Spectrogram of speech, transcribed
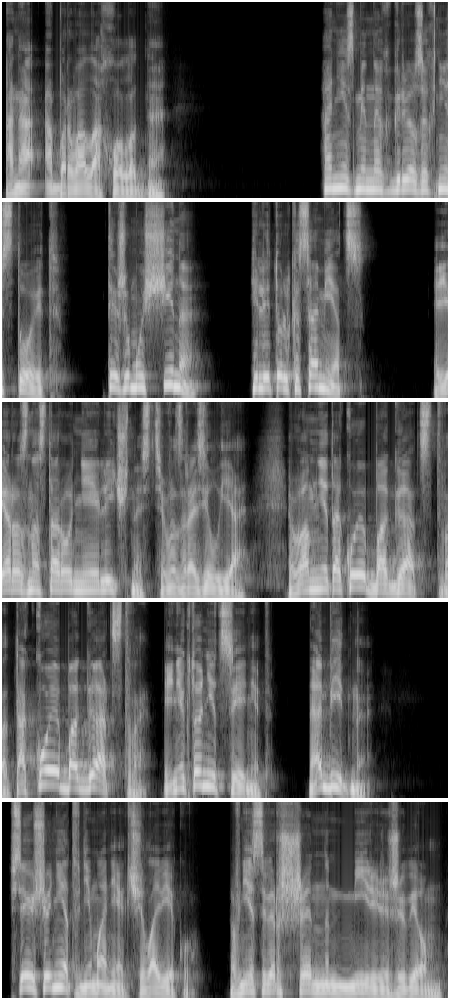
Она оборвала холодно. «О низменных грезах не стоит. Ты же мужчина? Или только самец?» «Я разносторонняя личность», — возразил я. «Во мне такое богатство, такое богатство, и никто не ценит. Обидно. Все еще нет внимания к человеку. В несовершенном мире живем.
